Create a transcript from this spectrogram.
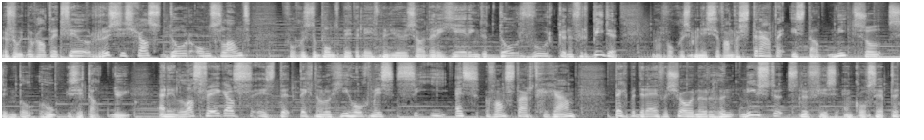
Er voert nog altijd veel Russisch gas door ons land. Volgens de Bond Beter Leefmilieu zou de regering de doorvoer kunnen verbieden. Maar volgens minister Van der Straten is dat niet zo simpel. Hoe zit dat nu? En in Las Vegas is de technologiehoogmis CES van start gegaan. Techbedrijven showen er hun nieuwste snufjes en concepten.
